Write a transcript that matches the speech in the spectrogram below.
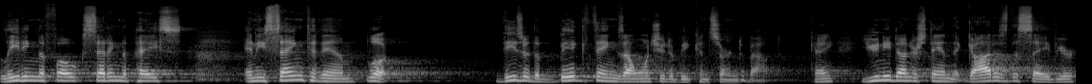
leading the folks, setting the pace. And he's saying to them, Look, these are the big things I want you to be concerned about. Okay? You need to understand that God is the Savior.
